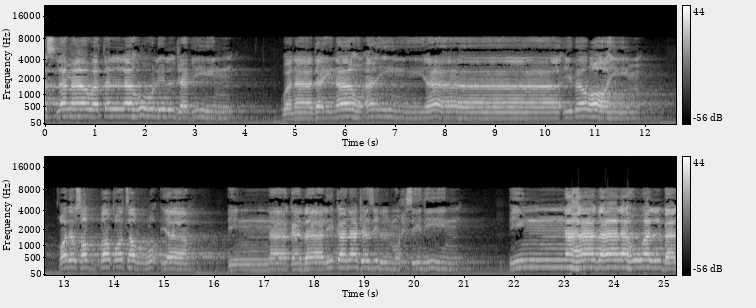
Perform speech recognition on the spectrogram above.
أسلما وتله للجبين وناديناه أن يا إبراهيم قد صدقت الرؤيا إنا كذلك نجزي المحسنين إن هذا لهو البلاء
